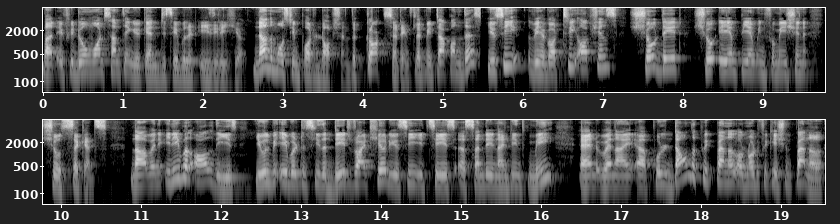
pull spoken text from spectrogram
But if you don't want something, you can disable it easily here. Now the most important option, the clock settings. Let me tap on this. You see we have got three options, show date, show AM PM information, show seconds. Now, when you enable all these, you will be able to see the date right here. You see it says uh, Sunday 19th May. And when I uh, pull down the quick panel or notification panel,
